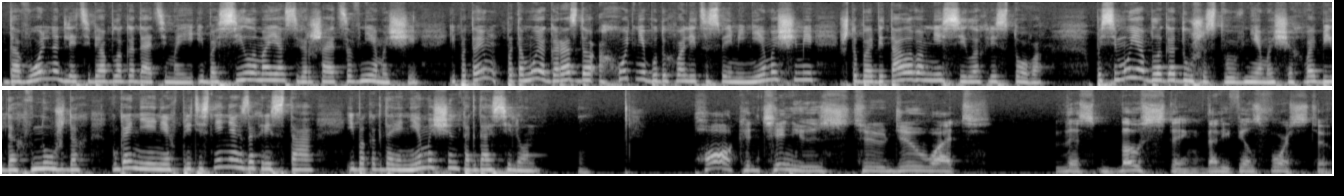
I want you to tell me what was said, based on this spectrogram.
«Довольно для тебя благодати моей, ибо сила моя совершается в немощи, и потому, потому я гораздо охотнее буду хвалиться своими немощами, чтобы обитала во мне сила Христова. Посему я благодушествую в немощах, в обидах, в нуждах, в гонениях, в притеснениях за Христа, ибо когда я немощен, тогда силен». Paul continues to do what this boasting that he feels forced to.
